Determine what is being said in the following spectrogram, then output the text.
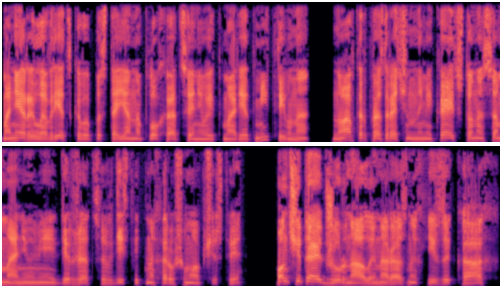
Манеры Лаврецкого постоянно плохо оценивает Мария Дмитриевна, но автор прозрачно намекает, что она сама не умеет держаться в действительно хорошем обществе. Он читает журналы на разных языках,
